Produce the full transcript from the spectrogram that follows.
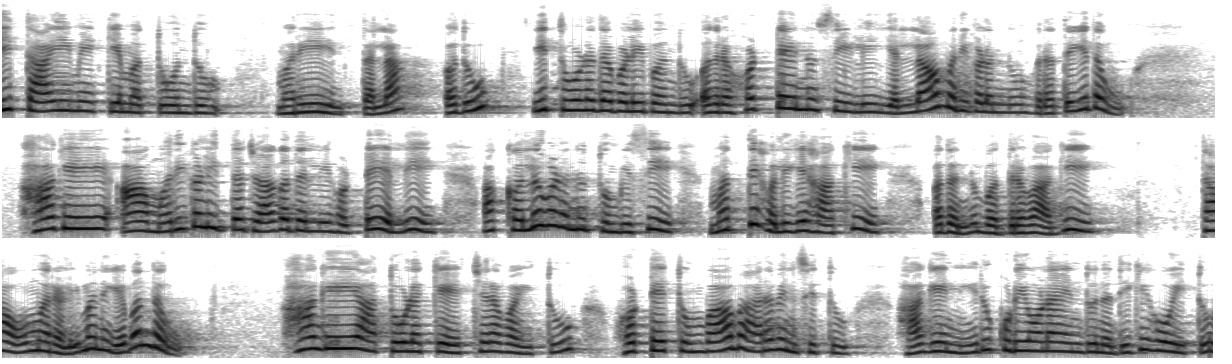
ಈ ತಾಯಿ ಮೇಕೆ ಮತ್ತು ಒಂದು ಮರಿ ಇತ್ತಲ್ಲ? ಅದು ಈ ತೋಳದ ಬಳಿ ಬಂದು ಅದರ ಹೊಟ್ಟೆಯನ್ನು ಸೀಳಿ ಎಲ್ಲ ಮರಿಗಳನ್ನು ಹೊರತೆಗೆದವು. ಹಾಗೆಯೇ ಆ ಮರಿಗಳಿದ್ದ ಜಾಗದಲ್ಲಿ ಹೊಟ್ಟೆಯಲ್ಲಿ ಆ ಕಲ್ಲುಗಳನ್ನು ತುಂಬಿಸಿ ಮತ್ತೆ ಹೊಲಿಗೆ ಹಾಕಿ ಅದನ್ನು ಭದ್ರವಾಗಿ ತಾವು ಮರಳಿ ಮನೆಗೆ ಬಂದವು. ಹಾಗೆಯೇ ಆ ತೋಳಕ್ಕೆ ಎಚ್ಚರವಾಯಿತು. ಹೊಟ್ಟೆ ತುಂಬ ಭಾರವೆನಿಸಿತು. ಹಾಗೆ ನೀರು ಕುಡಿಯೋಣ ಎಂದು ನದಿಗೆ ಹೋಯಿತು.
